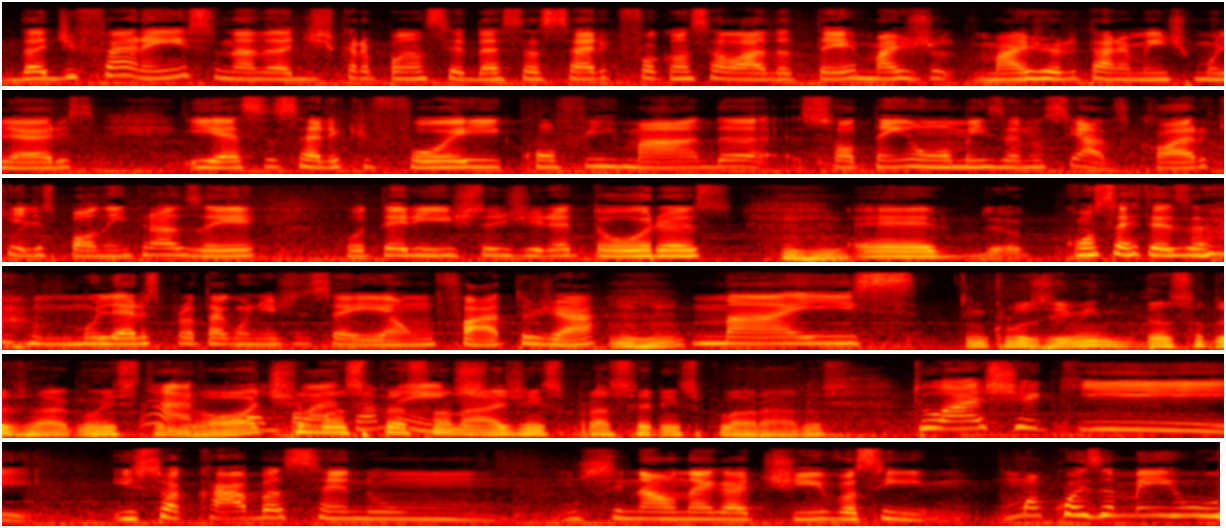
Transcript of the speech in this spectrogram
da diferença, né, da discrepância dessa série que foi cancelada ter maj- majoritariamente mulheres e essa série que foi confirmada só tem homens anunciados. Claro que eles podem trazer roteiristas, diretoras, Uhum. é, com certeza mulheres protagonistas, isso aí é um fato já, Uhum. mas Inclusive em Dança dos Dragões tem Ah, ótimas personagens pra serem exploradas. Tu acha que isso acaba sendo um, um sinal negativo, assim, uma coisa meio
